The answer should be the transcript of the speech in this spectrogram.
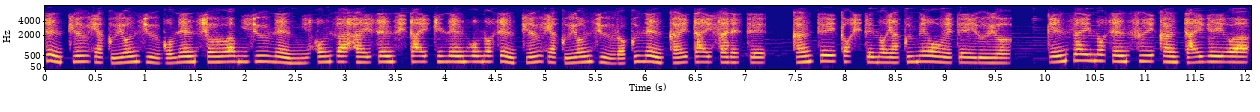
1945年昭和20年日本が敗戦した1年後の1946年解体されて、艦艇としての役目を終えているよ。現在の潜水艦大芸は、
